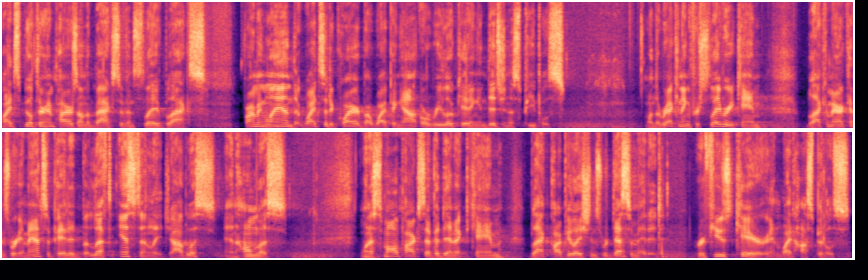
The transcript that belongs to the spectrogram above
Whites built their empires on the backs of enslaved blacks, farming land that whites had acquired by wiping out or relocating indigenous peoples. When the reckoning for slavery came, black Americans were emancipated but left instantly jobless and homeless. When a smallpox epidemic came, black populations were decimated, refused care in white hospitals.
